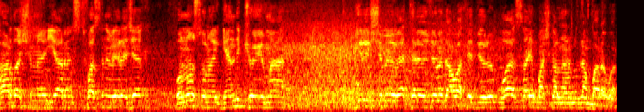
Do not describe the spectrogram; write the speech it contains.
kardeşimi yarın istifasını verecek. Ondan sonra kendi köyüme girişimi ve televizyona davet ediyorum. Bu sayın başkanlarımızdan beraber.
